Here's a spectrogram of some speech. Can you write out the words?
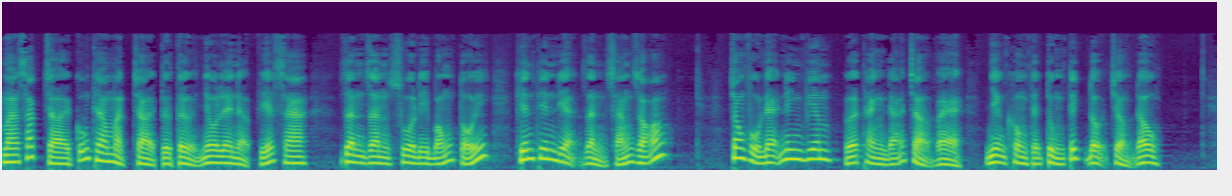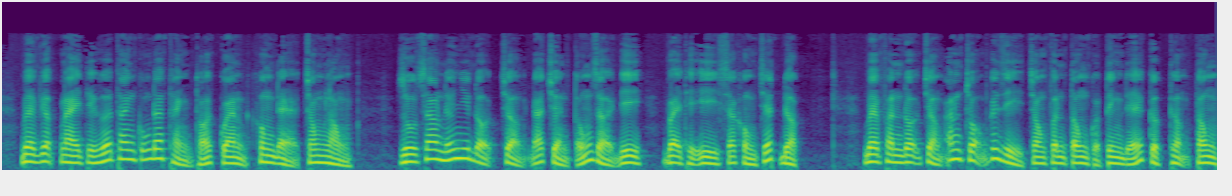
Mà sắc trời cũng theo mặt trời từ từ nhô lên ở phía xa, dần dần xua đi bóng tối, khiến thiên địa dần sáng rõ. Trong phủ đệ ninh viêm, hứa thành đã trở về, nhưng không thấy tung tích đội trưởng đâu. Về việc này thì hứa thanh cũng đã thành thói quen, không để trong lòng. Dù sao nếu như đội trưởng đã chuyển tống rời đi, vậy thì y sẽ không chết được. Về phần đội trưởng ăn trộm cái gì trong phân tông của tinh đế cực thượng tông,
